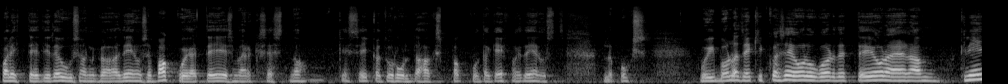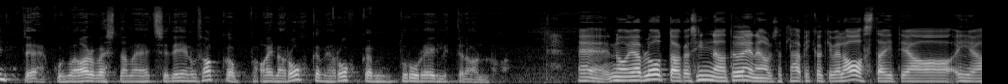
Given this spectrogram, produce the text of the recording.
kvaliteedi tõus on ka teenusepakkujate eesmärk, sest noh, kes ikka turul tahaks pakkuda kehva teenust lõpuks võib-olla tekib ka see olukord, et ei ole enam kliente, kui me arvestame, et see teenus hakkab aina rohkem ja rohkem turureeglitele alluma. Eh, no jääb loota, aga sinna tõenäoliselt läheb ikkagi veel aastaid ja, ja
